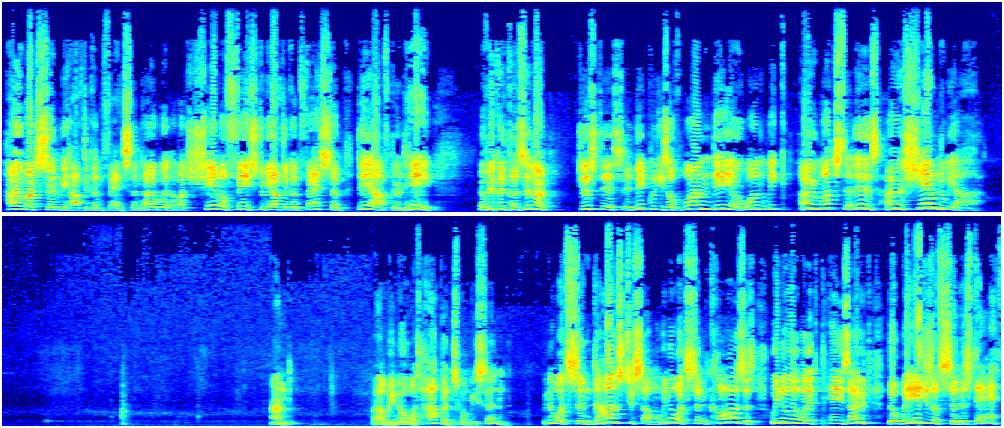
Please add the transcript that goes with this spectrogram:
how much sin we have to confess and how, how much shame of face do we have to confess them day after day, if we could consider just this iniquities of one day or one week, how much that is, how ashamed we are. And, well, we know what happens when we sin. We know what sin does to someone. We know what sin causes. We know what it pays out. The wages of sin is death.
